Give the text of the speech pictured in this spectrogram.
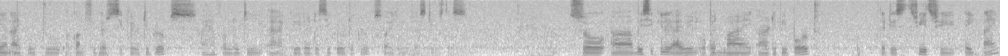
then I go to uh, configure security groups. I have already uh, created a security group so I can just use this. So uh, basically I will open my RDP port that is 3389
